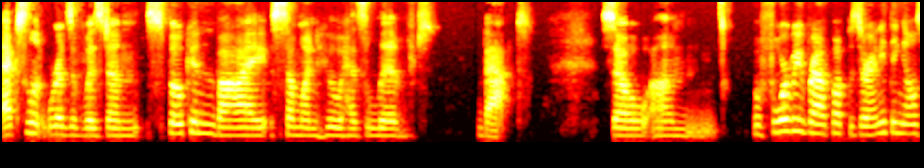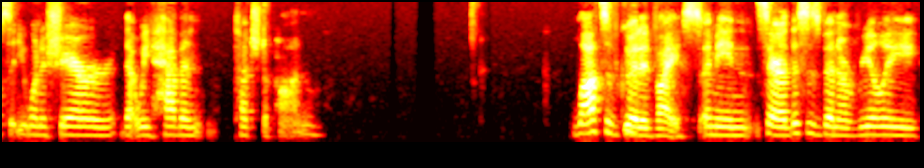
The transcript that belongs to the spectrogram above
excellent words of wisdom spoken by someone who has lived that. So, um, before we wrap up, is there anything else that you want to share that we haven't touched upon? Lots of good advice. I mean, Sarah, this has been a really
